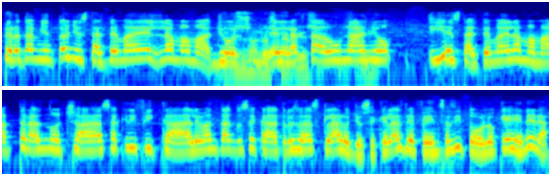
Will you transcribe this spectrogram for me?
pero también, Toño, está el tema de la mamá. Yo he cambios, lactado un sí. año y está el tema de la mamá trasnochada, sacrificada, levantándose cada tres horas. Claro, yo sé que las defensas y todo lo que genera.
